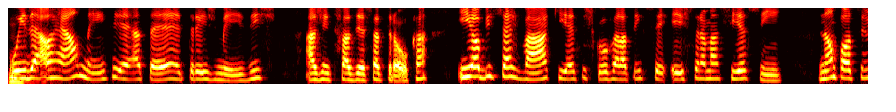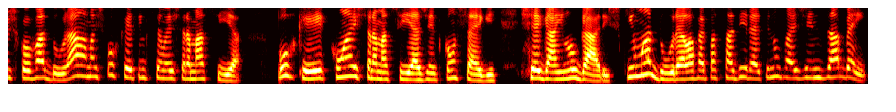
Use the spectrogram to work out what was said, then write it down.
O ideal realmente é até três meses a gente fazer essa troca e observar que essa escova ela tem que ser extra macia, sim. Não pode ser uma escova dura. Ah, mas por que tem que ser uma extra macia? Porque com a extra macia a gente consegue chegar em lugares que uma dura ela vai passar direto e não vai higienizar bem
